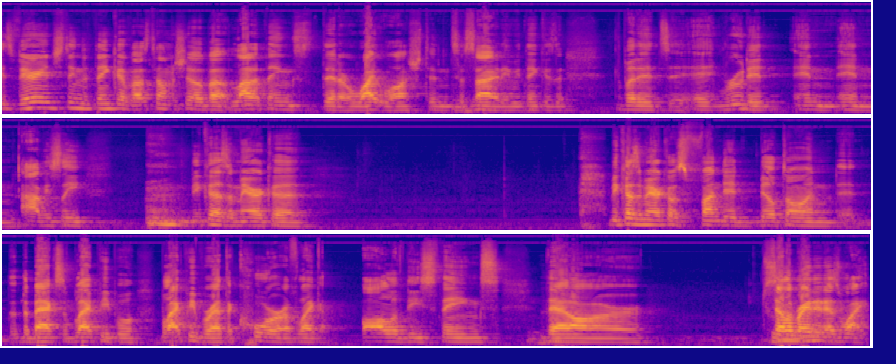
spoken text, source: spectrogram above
It's very interesting to think of. I was telling Michelle about a lot of things that are whitewashed in society. We think is, but it's it, rooted in in obviously because America because America was funded built on the backs of black people. Black people are at the core of like all of these things that are celebrated as white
